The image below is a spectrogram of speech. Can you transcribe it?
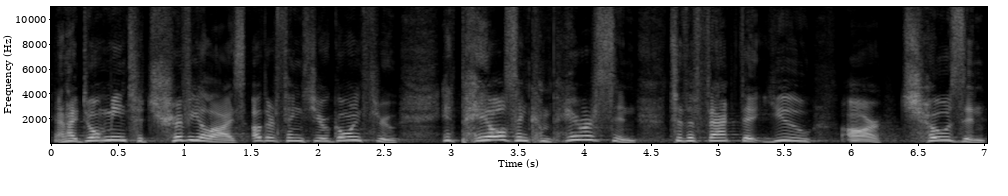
and I don't mean to trivialize other things you're going through, it pales in comparison to the fact that you are chosen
